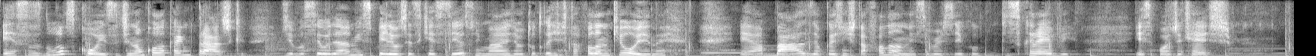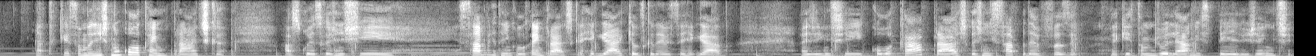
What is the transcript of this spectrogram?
essas duas coisas, de não colocar em prática, de você olhar no espelho e você esquecer a sua imagem, é tudo que a gente tá falando aqui hoje, né? É a base, é o que a gente tá falando. Esse versículo descreve esse podcast. A questão da gente não colocar em prática as coisas que a gente sabe que tem que colocar em prática, regar aquilo que deve ser regado. A gente colocar a prática, a gente sabe o que deve fazer. É questão de olhar no espelho, gente.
